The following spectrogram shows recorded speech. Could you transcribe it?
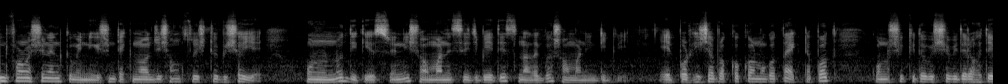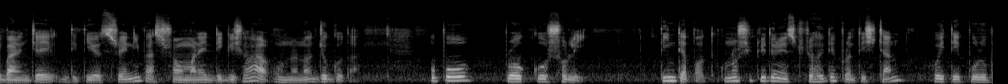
information and communication technology সংশ্লিষ্ট বিষয়ে অনন্য দ্বিতীয় শ্রেণি সম্মানের সিজিবিএতে স্নাতক বা সম্মানের ডিগ্রি। এরপর হিসাবরক্ষক কর্মকর্তা একটা পদ, কোনো শিক্ষিত বিশ্ববিদ্যালয় হতে বাণিজ্যে দ্বিতীয় শ্রেণি বা সম্মানের ডিগ্রি সহ আর অন্যান্য যোগ্যতা। উপপ্রকৌশলী। তিনটা পদ, কোনো স্বীকৃত ইনস্টিটিউট হইতে প্রতিষ্ঠান হইতে পূর্ব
